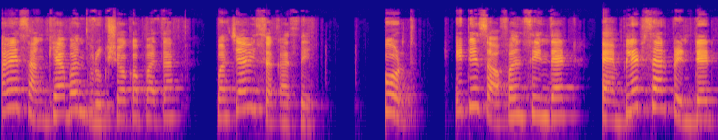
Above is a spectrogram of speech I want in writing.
અને સંખ્યાબંધ વૃક્ષો કપાતા બચાવી શકાશે. Fourth it is often seen that pamphlets are printed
